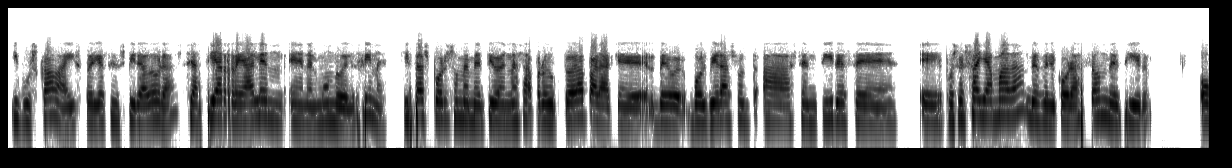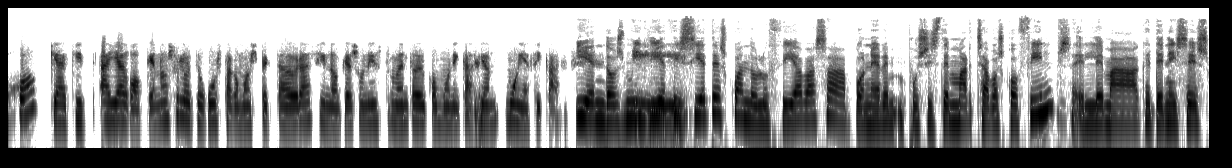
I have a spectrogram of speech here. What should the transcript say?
y buscaba historias inspiradoras, se hacía real en, en el mundo del cine. Quizás por eso me metió en esa productora para que volviera a, a sentir ese, eh, pues esa llamada desde el corazón, decir, ojo, que aquí hay algo que no solo te gusta como espectadora, sino que es un instrumento de comunicación muy eficaz. Y en 2017 es cuando, Lucía, vas a poner, pusiste en marcha Bosco Films. El lema que tenéis es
